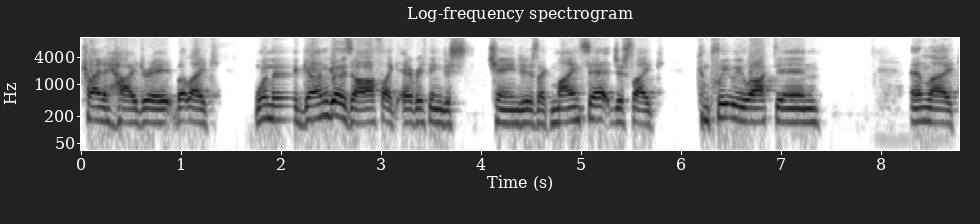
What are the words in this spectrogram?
trying to hydrate, but like when the gun goes off, like everything just changes. Like mindset, just like completely locked in, and like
